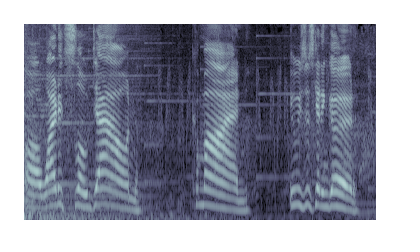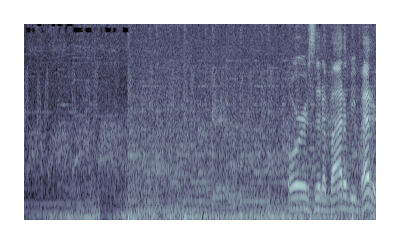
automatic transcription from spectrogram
Oh, why did it slow down? Come on. It was just getting good. Or is it about to be better?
